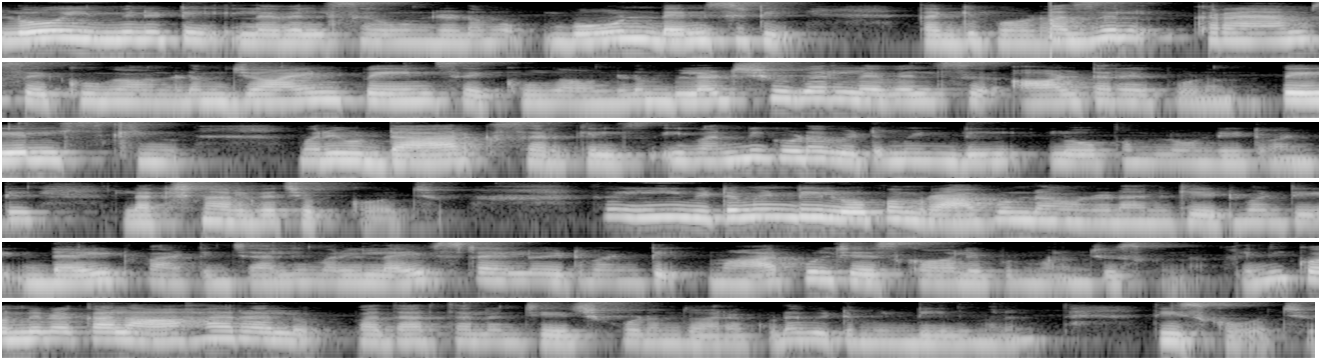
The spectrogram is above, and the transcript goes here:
లో ఇమ్యూనిటీ లెవెల్స్ ఉండడము బోన్ డెన్సిటీ తగ్గిపోవడం మజిల్ క్రామ్స్ ఎక్కువగా ఉండడం జాయింట్ పెయిన్స్ ఎక్కువగా ఉండడం బ్లడ్ షుగర్ లెవెల్స్ ఆల్టర్ అయిపోవడం పేల్ స్కిన్ మరియు డార్క్ సర్కిల్స్ ఇవన్నీ కూడా విటమిన్ డి లోపంలో ఉండేటువంటి లక్షణాలుగా చెప్పుకోవచ్చు. సో ఈ విటమిన్ డి లోపం రాకుండా ఉండడానికి ఎటువంటి డైట్ పాటించాలి? మరియు లైఫ్ స్టైల్లో ఎటువంటి మార్పులు చేసుకోవాలి? ఇప్పుడు మనం చూసుకుందాం. కొన్ని రకాల ఆహారాలు పదార్థాలను చేర్చుకోవడం ద్వారా కూడా విటమిన్ డిని మనం తీసుకోవచ్చు.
